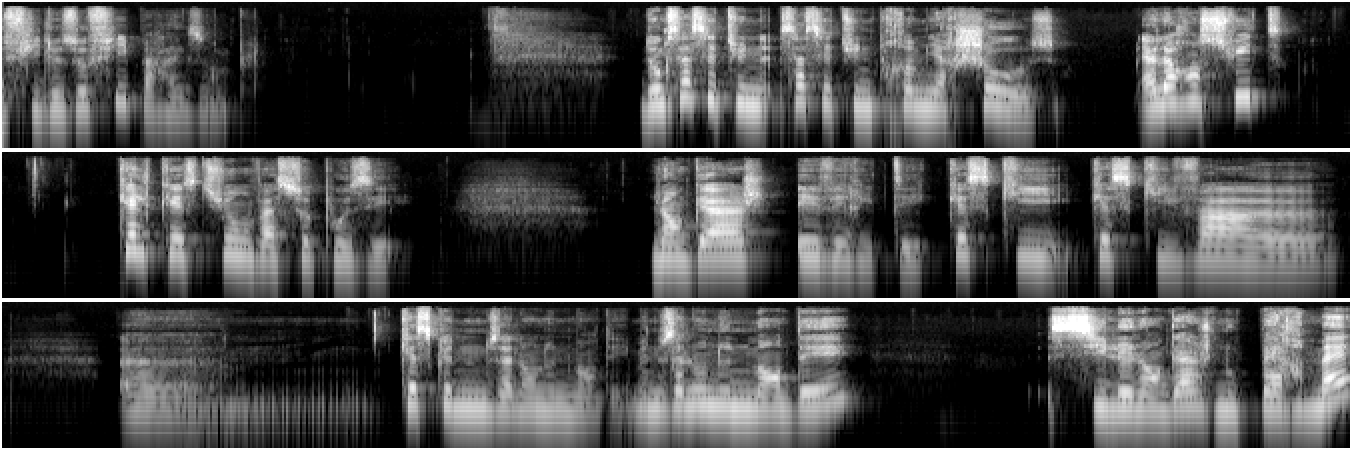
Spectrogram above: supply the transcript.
philosophie, par exemple. Donc ça, c'est une, ça, c'est une première chose. Alors ensuite, quelle question va se poser? Langage et vérité. Qu'est-ce qui, qui va, euh, euh, qu'est-ce que nous allons nous demander? Mais nous allons nous demander si le langage nous permet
